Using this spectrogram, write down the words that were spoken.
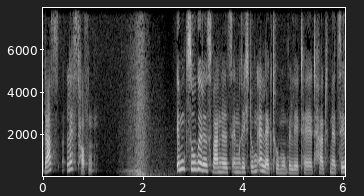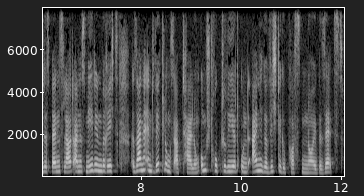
Das lässt hoffen. Im Zuge des Wandels in Richtung Elektromobilität hat Mercedes-Benz laut eines Medienberichts seine Entwicklungsabteilung umstrukturiert und einige wichtige Posten neu besetzt.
